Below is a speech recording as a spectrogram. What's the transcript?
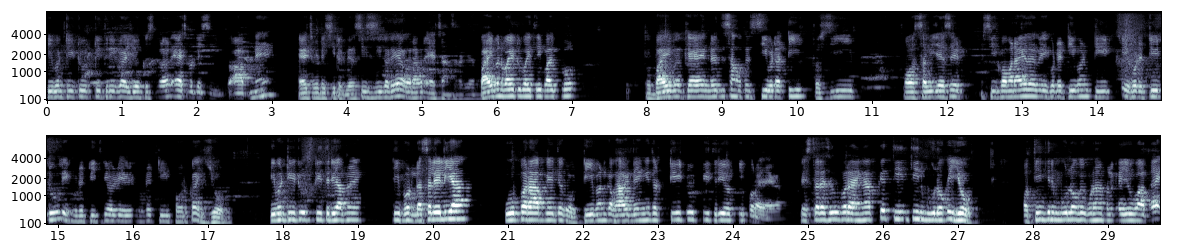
t one t two t three का योग किसके बराबर एच बटे सी तो आपने एच बटे सी रख दिया। सी सी कर दिया बराबर एच आंसर रख दिया। Y one y two y three y four तो बाई वन क्या है? निर्देशांक होते हैं सी बटा टी तो सी और सभी जैसे सी कॉमन आएगा तो एक बटे टी वन टी एक बटे टी टू एक बटे टी थ्री और एक बटे टी फोर का योग। T one t two t three आपने टी फोर लस ले लिया, ऊपर आपके देखो टी वन का भाग देंगे तो टी टू टी थ्री और टी फोर आ जाएगा। इस तरह से ऊपर आएँगे आपके तीन तीन मूलों के योग। और तीन तीन मूलों के गुणनफल का योग आता है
